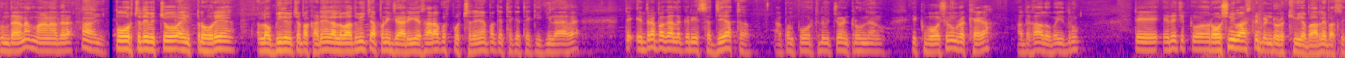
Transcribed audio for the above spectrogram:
ਹੁੰਦਾ ਹੈ ਨਾ ਮਾਣ ਆਦਰ। ਹਾਂ ਜੀ। ਪੋਰਚ ਦੇ ਵਿੱਚੋਂ ਐਂਟਰ ਹੋ ਰਹੇ ਆ। ਲੌਬੀ ਦੇ ਵਿੱਚ ਆਪਾਂ ਖੜੇ ਆ ਗੱਲਬਾਤ ਵੀ ਆਪਣੀ ਜਾਰੀ ਹੈ ਸਾਰਾ ਕੁਝ ਪੁੱਛ ਰਹੇ ਆ ਆਪਾਂ ਕਿੱਥੇ ਕਿੱਥੇ ਕੀ ਕੀ ਲਾਇਆ ਹੋਇਆ। ਹੈ। ਤੇ ਇਧਰ ਆਪਾਂ ਗੱਲ ਕਰੀਏ ਸੱਜੇ ਹੱਥ ਆਪਾਂ ਪੋਰਚ ਦੇ ਵਿੱਚੋਂ ਐਂਟਰ ਹੁੰਦਿਆਂ ਨੂੰ। ਇੱਕ ਵਾਸ਼ਰੂਮ ਰੱਖਿਆ ਹੈਗਾ ਆ ਦਿਖਾ ਦਿਓ ਬਾਈ ਇਧਰੋਂ। ਤੇ ਇਹਦੇ ਚ ਇੱਕ ਰੋਸ਼ਨੀ ਵਾਸਤੇ ਵਿੰਡੋ ਰੱਖੀ ਹੋਈ ਆ ਬਾਹਰਲੇ ਪਾਸੇ।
